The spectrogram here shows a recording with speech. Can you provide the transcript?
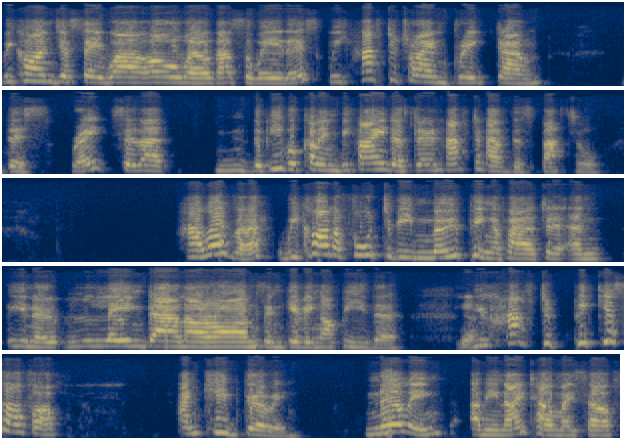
we can't just say, well, oh, well, that's the way it is. We have to try and break down this, right? So that the people coming behind us don't have to have this battle. However, we can't afford to be moping about it and, you know, laying down our arms and giving up either. Yes. You have to pick yourself up and keep going. Knowing, I mean, I tell myself,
